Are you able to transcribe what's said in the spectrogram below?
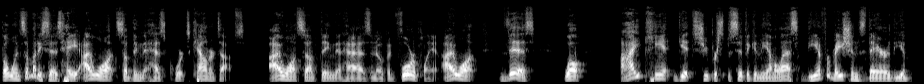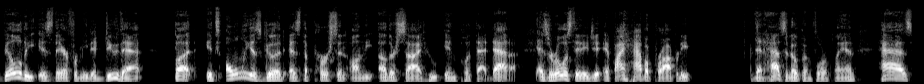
But when somebody says, hey, I want something that has quartz countertops, I want something that has an open floor plan, I want this, well, I can't get super specific in the MLS. The information's there, the ability is there for me to do that, but it's only as good as the person on the other side who input that data. As a real estate agent, if I have a property that has an open floor plan, has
